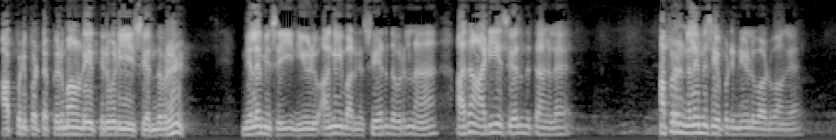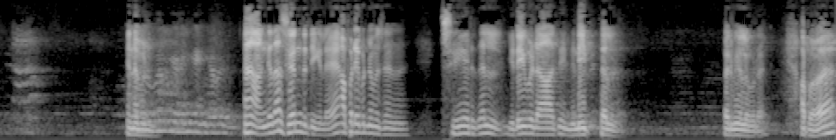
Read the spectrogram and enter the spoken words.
அப்படிப்பட்ட பெருமானுடைய திருவடியை சேர்ந்தவர்கள் நிலைமிசை நீடு. அங்கேயும் பாருங்க சேர்ந்தவர்கள்னா அதான் அடியே சேர்ந்துட்டாங்களே. அப்புறம் நிலைமிசை எப்படி நீடு வாடுவாங்க? என்ன பண்ணும் அங்கதான் சேர்ந்துட்டீங்களே. அப்புறம் எப்படி நம்ம சேர்ந்த? சேர்தல் இடைவிடாது நினைத்தல். பெருமையில உரை. அப்ப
